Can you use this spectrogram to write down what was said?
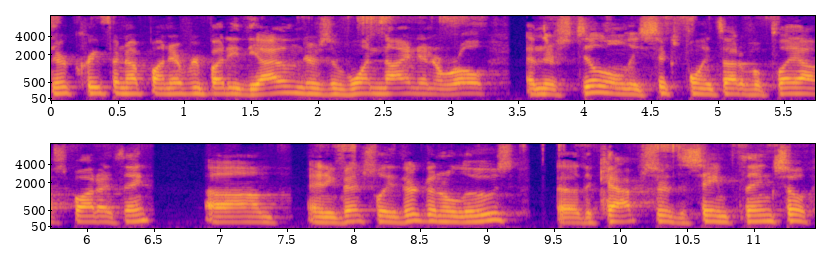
they're creeping up on everybody. The Islanders have won nine in a row, and they're still only six points out of a playoff spot, I think. Um, and eventually they're going to lose. Uh, the Caps are the same thing. So,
